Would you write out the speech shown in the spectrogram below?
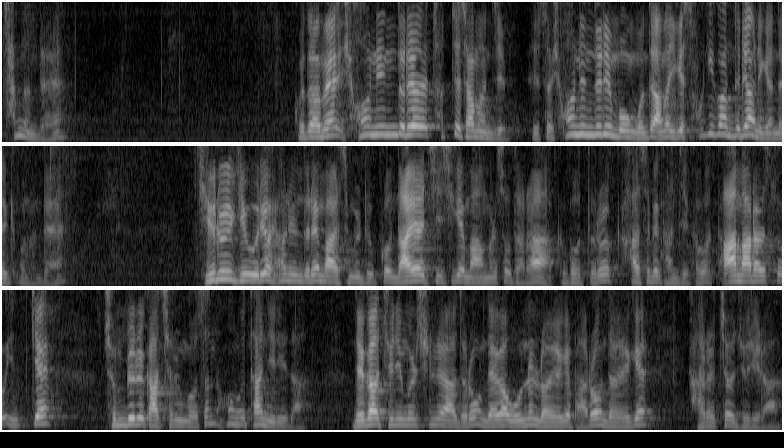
찾는데. 그 다음에 현인들의 첫째 자문집. 그래서 현인들이 모은 건데 아마 이게 서기관들이 아니겠나 이렇게 보는데. 귀를 기울여 현인들의 말씀을 듣고 나의 지식의 마음을 쏟아라. 그것들을 가슴에 간직하고 다 말할 수 있게 준비를 갖추는 것은 허무한 일이다. 내가 주님을 신뢰하도록 내가 오늘 너에게 바로 너에게 가르쳐 주리라.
